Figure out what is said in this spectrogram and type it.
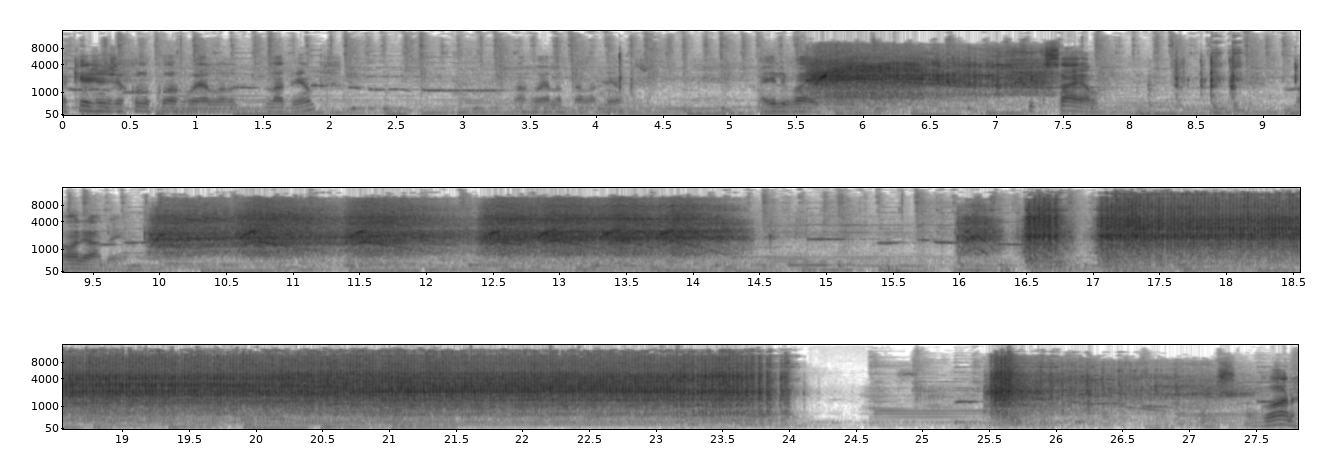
Aqui a gente já colocou a arruela lá dentro. A arruela tá lá dentro. Aí ele vai fixar ela. Dá uma olhada aí. Agora,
